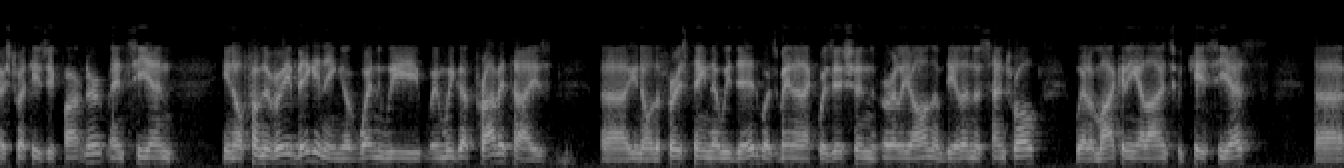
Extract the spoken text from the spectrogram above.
a strategic partner. CN, you know, from the very beginning of when we got privatized, you know, the first thing that we did was made an acquisition early on of the Illinois Central. We had a marketing alliance with KCS. Uh,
